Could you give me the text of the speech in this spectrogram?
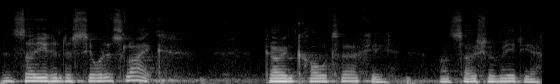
And so you can just see what it's like going cold turkey on social media.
